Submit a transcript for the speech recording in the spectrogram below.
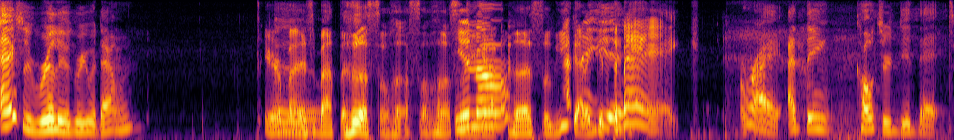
I actually really agree with that one. Everybody's uh, about the hustle, hustle, hustle. You, you know, hustle. You got to get yeah. the bag. Right. I think culture did that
